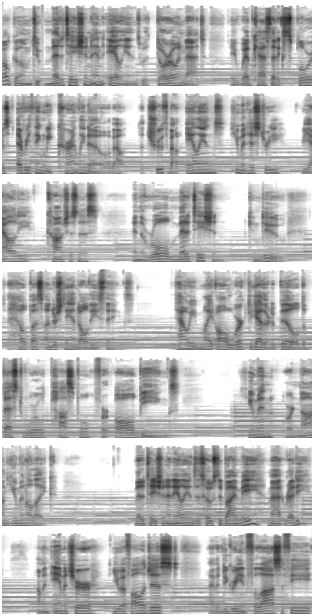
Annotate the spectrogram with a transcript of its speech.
Welcome to Meditation and Aliens with Doro and Matt, a webcast that explores everything we currently know about the truth about aliens, human history, reality, consciousness, and the role meditation can do to help us understand all these things, and how we might all work together to build the best world possible for all beings, human or non human alike. Meditation and Aliens is hosted by me, Matt Ready. I'm an amateur ufologist. I have a degree in philosophy.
